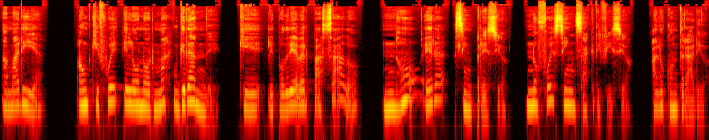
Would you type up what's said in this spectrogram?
a María aunque fue el honor más grande que le podría haber pasado, no era sin precio, no fue sin sacrificio, a lo contrario.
